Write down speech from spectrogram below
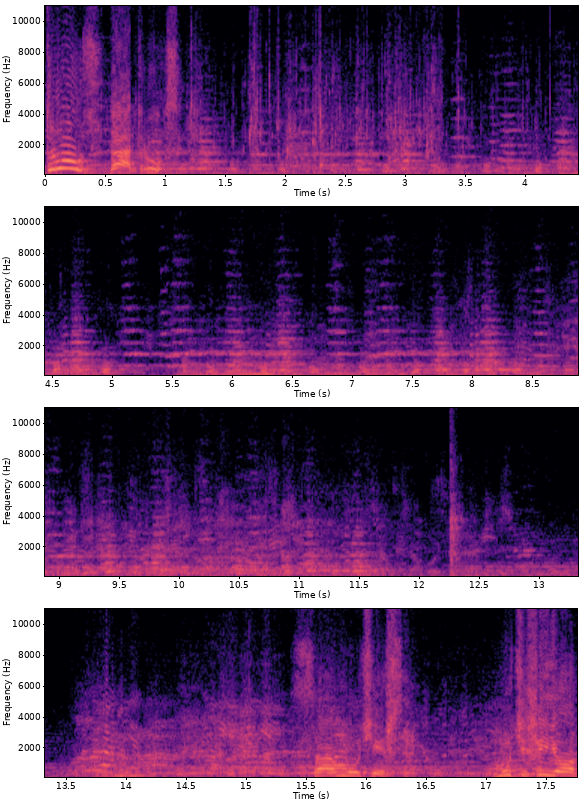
Трус! Да, трус. Сам мучаешься. Мучишь ее.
